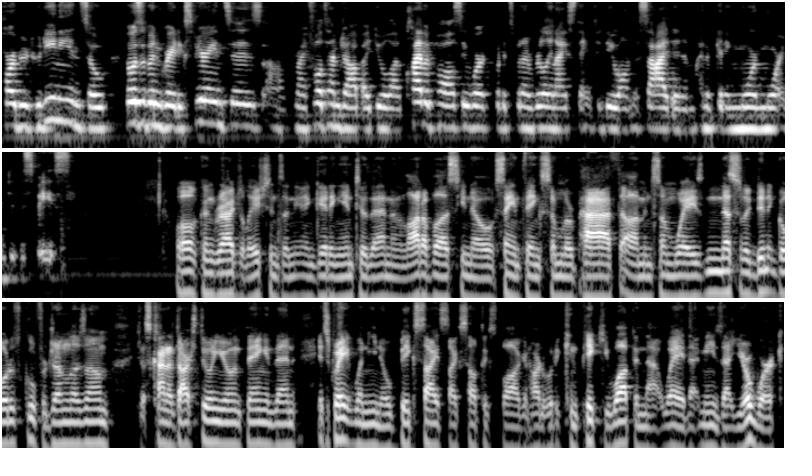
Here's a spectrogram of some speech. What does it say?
Hardwood Houdini. And so those have been great experiences. Uh, for my full time job, I do a lot of climate policy work, but it's been a really nice thing to do on the side. And I'm kind of getting more and more into the space. Well, congratulations and, getting into that. And a lot of us, you know, same thing, similar path um, in some ways, necessarily didn't go to school for journalism, just kind of starts doing your own thing. And then it's great when, you know, big sites like Celtics blog and Hardwood can pick you up in that way. That means that your work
